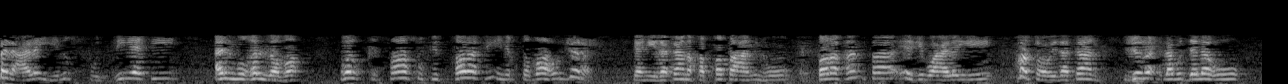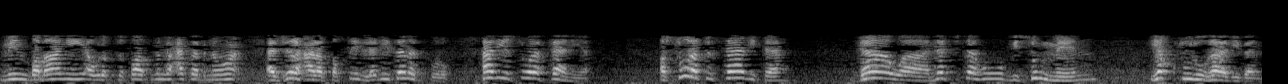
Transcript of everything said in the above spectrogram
بل عليه نصف الدية المغلظة. والقصاص في الطرف إن اقتضاه الجرح. يعني إذا كان قد قطع منه طرفا فيجب عليه قطعه. إذا كان جرح لابد له من ضمانه أو الاقتصاص منه حسب نوع الجرح على التفصيل الذي سنذكره. هذه الصورة الثانية. الصورة الثالثة داوى نفسه بسم يقتل غالبا.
